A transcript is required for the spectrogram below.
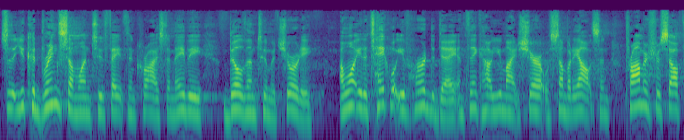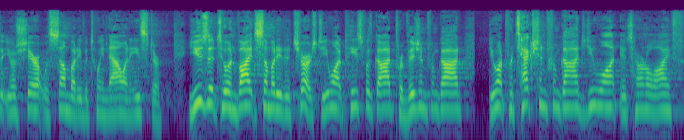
so that you could bring someone to faith in Christ and maybe build them to maturity. I want you to take what you've heard today and think how you might share it with somebody else and promise yourself that you'll share it with somebody between now and Easter. Use it to invite somebody to church. Do you want peace with God, provision from God? Do you want protection from God? Do you want eternal life?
